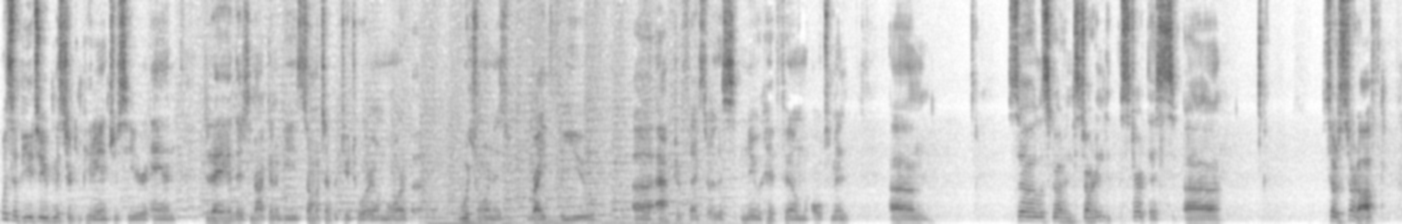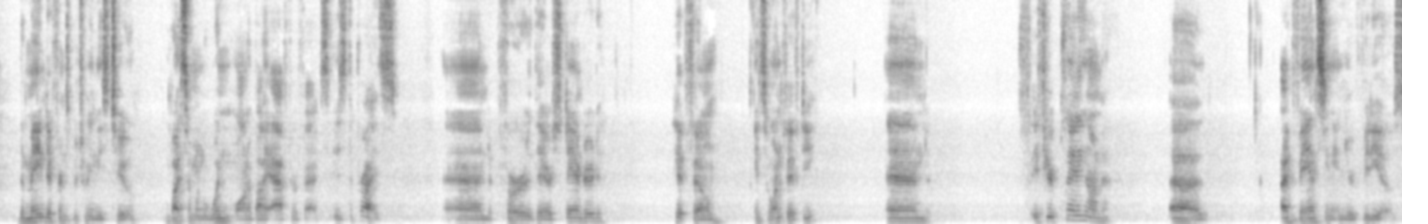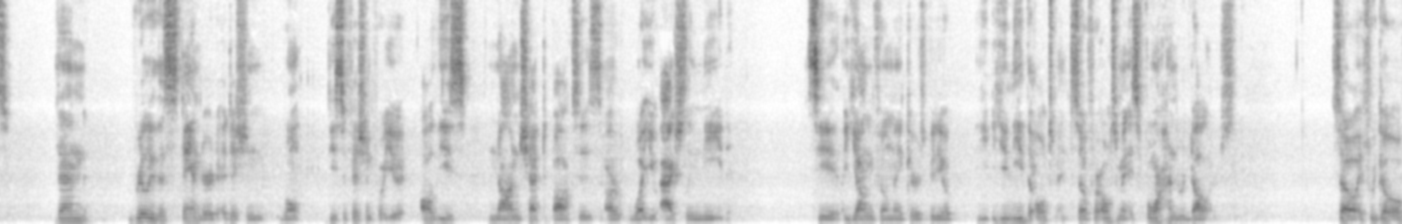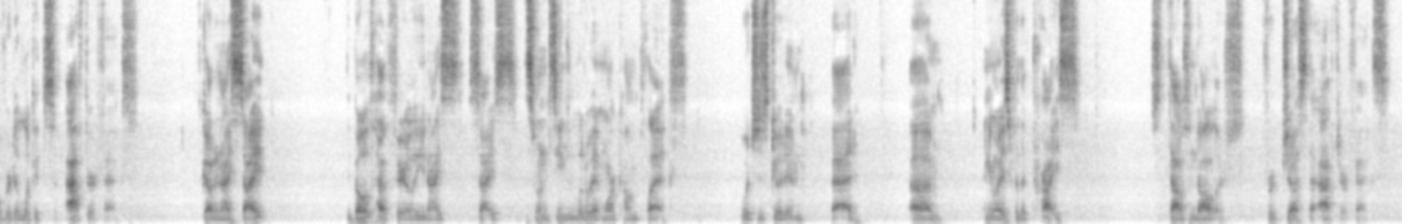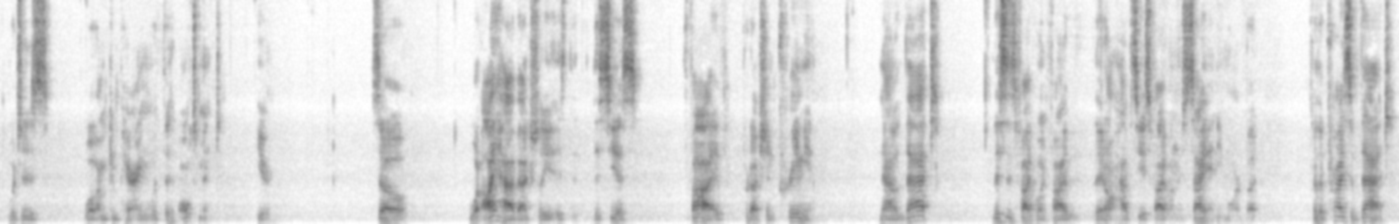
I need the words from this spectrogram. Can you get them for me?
What's up YouTube, Mr. Computer Answers here, and today there's not going to be so much of a tutorial, more of a which one is right for you, uh, After Effects or this new HitFilm Ultimate. Um, so let's go ahead and start, in, start this. Uh, so to start off, the main difference between these two, why someone wouldn't want to buy After Effects, is the price. And for their standard HitFilm, it's 150 and if you're planning on uh, advancing in your videos, then really this standard edition won't be sufficient for you. All these non-checked boxes are what you actually need. See, a young filmmaker's video, you need the Ultimate. So for Ultimate, it's $400. So if we go over to look at After Effects, we've got a nice site, they both have fairly nice size. This one seems a little bit more complex, which is good and bad. Um, anyways, for the price, it's $1,000 for just the After Effects, which is what I'm comparing with the Ultimate here. So, what I have actually is the, the CS5 Production Premium. Now that, this is 5.5, they don't have CS5 on their site anymore, but for the price of that,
